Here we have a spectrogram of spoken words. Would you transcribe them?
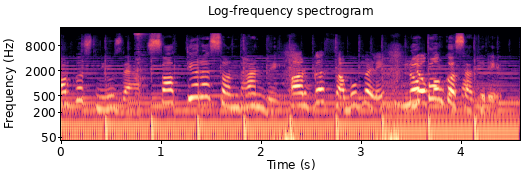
অর্গস নিউজ অ্যাপ সত্যর সন্ধান রে অর্গস সবুবেলে লোকଙ୍କ সাথিরে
